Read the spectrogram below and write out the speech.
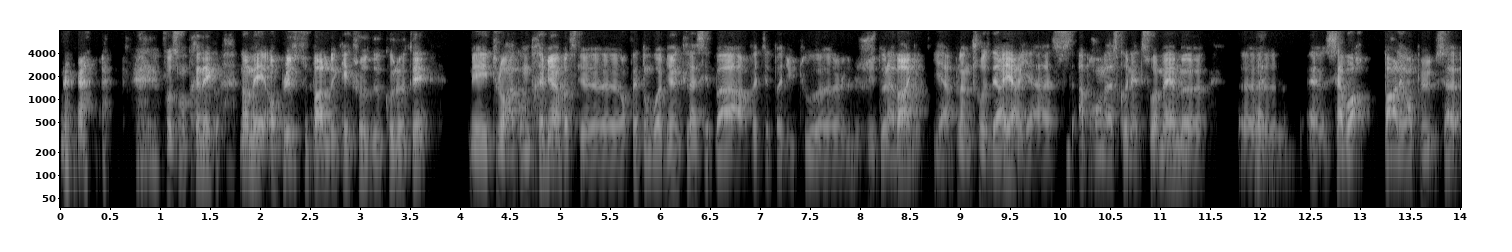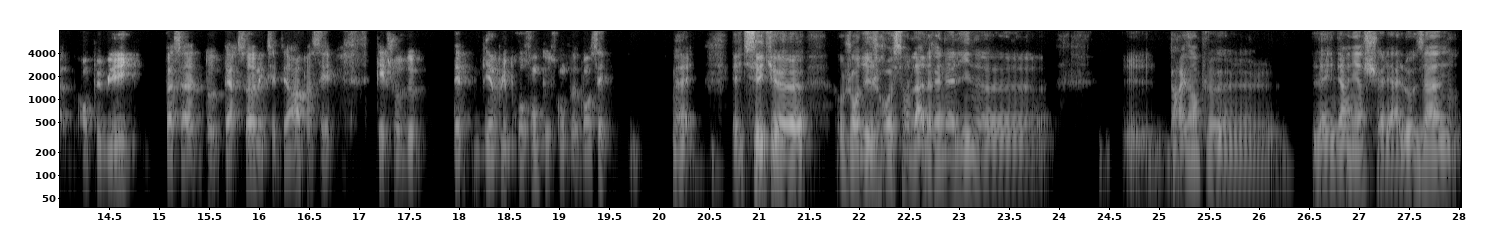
Il faut s'entraîner. Non, mais en plus, tu parles de quelque chose de connoté, mais tu le racontes très bien parce que en fait, on voit bien que là, c'est pas, en fait, c'est pas du tout euh, juste de la brague. Il y a plein de choses derrière. Il y a apprendre à se connaître soi-même, euh, euh, savoir parler en, en public face à d'autres personnes, etc. Enfin, c'est quelque chose de peut-être bien plus profond que ce qu'on peut penser. Ouais. Et tu sais que aujourd'hui, je ressens de l'adrénaline. Euh, par exemple, l'année dernière, je suis allé à Lausanne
